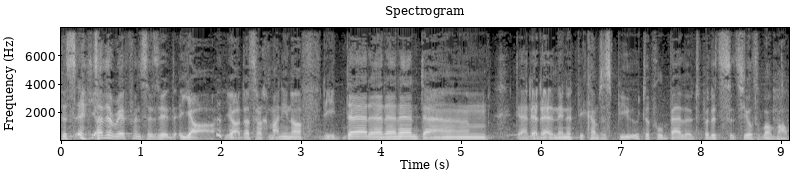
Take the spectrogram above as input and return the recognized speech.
Dis ja. So the references eh, it, ja, ja, das Rachmaninoff, die da da da da da da da and then it becomes this beautiful ballad, but it's it's heeltemal mal.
